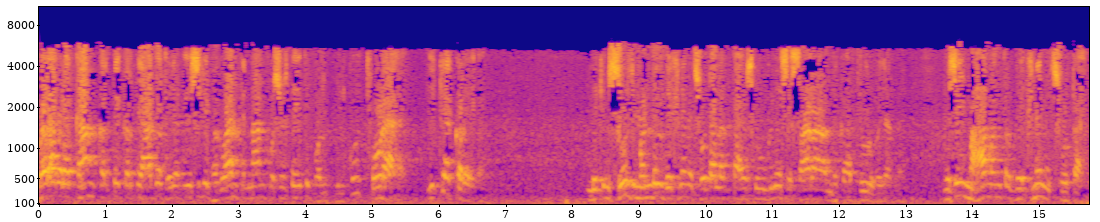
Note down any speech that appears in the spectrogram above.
बड़ा बड़ा काम करते करते आदत हो जाती है, इसलिए भगवान के नाम को सोचते हैं तो बिल्कुल थोड़ा है, ये क्या करेगा? लेकिन सूर्य मंडल देखने में छोटा लगता है, उसके उगने से सारा अंधकार दूर हो जाता है। वैसे ही महामंत्र देखने में छोटा है,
